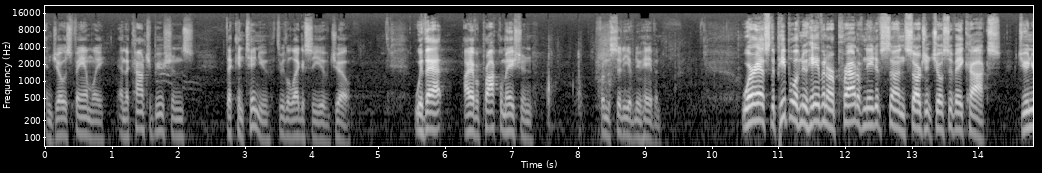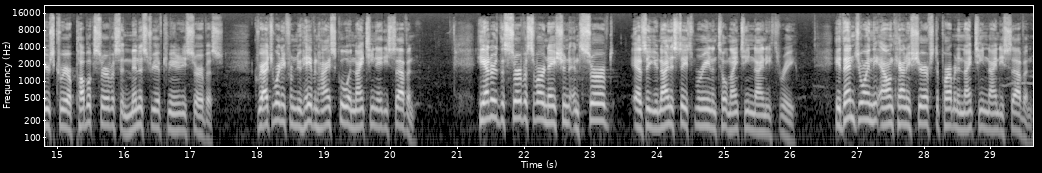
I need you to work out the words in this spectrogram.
and Joe's family and the contributions that continue through the legacy of Joe. With that, I have a proclamation from the city of New Haven. Whereas the people of New Haven are proud of native son Sergeant Joseph A. Cox, Jr.'s career of public service and ministry of community service, graduating from New Haven High School in 1987. He entered the service of our nation and served as a United States Marine until 1993. He then joined the Allen County Sheriff's Department in 1997,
